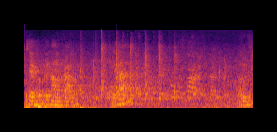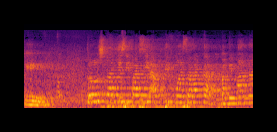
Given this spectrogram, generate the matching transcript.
Saya perkenalkan ya. Oke. Okay. terus partisipasi aktif masyarakat. Bagaimana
